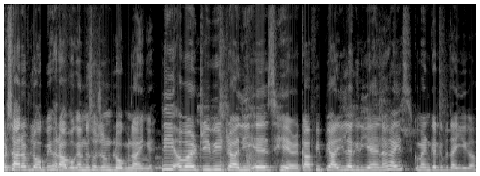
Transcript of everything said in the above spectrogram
और सारा ब्लॉग भी ख़राब हो गया हमने सोचा हम ब्लॉग बनाएँगे। The our TV trolley is here काफ़ी प्यारी लग रही है ना गाइस कमेंट करके बताइएगा।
